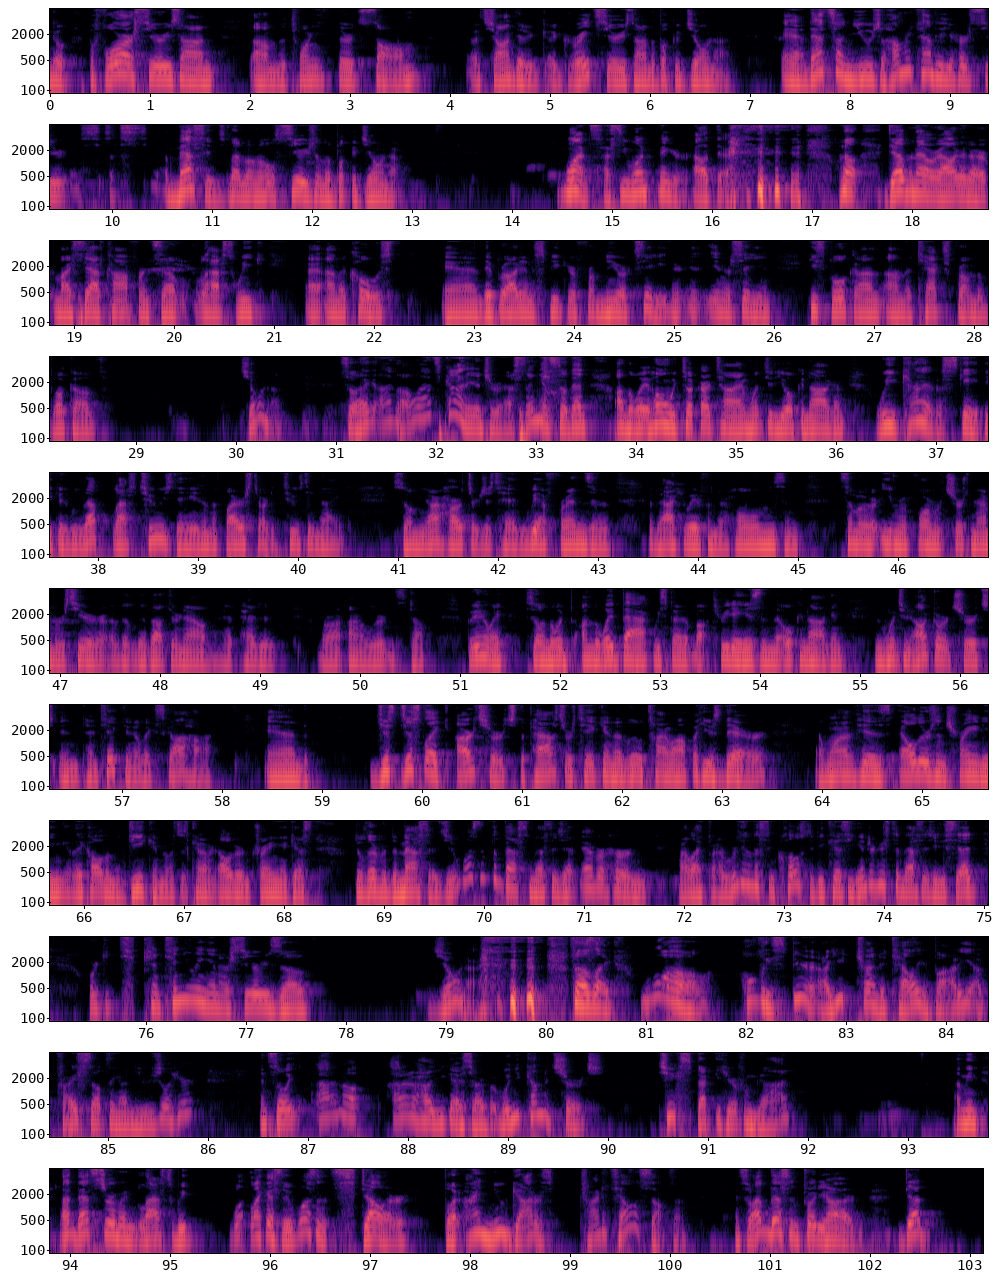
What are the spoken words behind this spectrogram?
You know, before our series on um, the 23rd Psalm, uh, Sean did a, a, great series on the book of Jonah. And that's unusual. How many times have you heard a message, let alone a whole series on the book of Jonah? Once. I see one finger out there. well, Deb and I were out at our my staff conference uh, last week uh, on the coast, and they brought in a speaker from New York City, inner city, and he spoke on, on the text from the book of Jonah. So I, I thought, well, that's kind of interesting. And so then on the way home, we took our time, went to the Okanagan. We kind of escaped because we left last Tuesday, and then the fire started Tuesday night. So I mean, our hearts are just heavy. We have friends that have evacuated from their homes, and some of our even former church members here that live out there now have had to, are on alert and stuff. But anyway, so on the way on the way back, we spent about three days in the Okanagan. We went to an outdoor church in Penticton at Lake Skaha, and just just like our church, the pastor taking a little time off, but he was there. And one of his elders in training, they called him a deacon, which is kind of an elder in training, I guess, delivered the message. It wasn't the best message I've ever heard in my life, but I really listened closely because he introduced the message and he said, We're continuing in our series of Jonah. so I was like, Whoa, Holy Spirit, are you trying to tell your body of Christ something unusual here? And so I don't know, I don't know how you guys are, but when you come to church, do you expect to hear from God? I mean, that, that sermon last week, what, like I said, it wasn't stellar, but I knew God was trying to tell us something. And so I listened pretty hard. Deb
